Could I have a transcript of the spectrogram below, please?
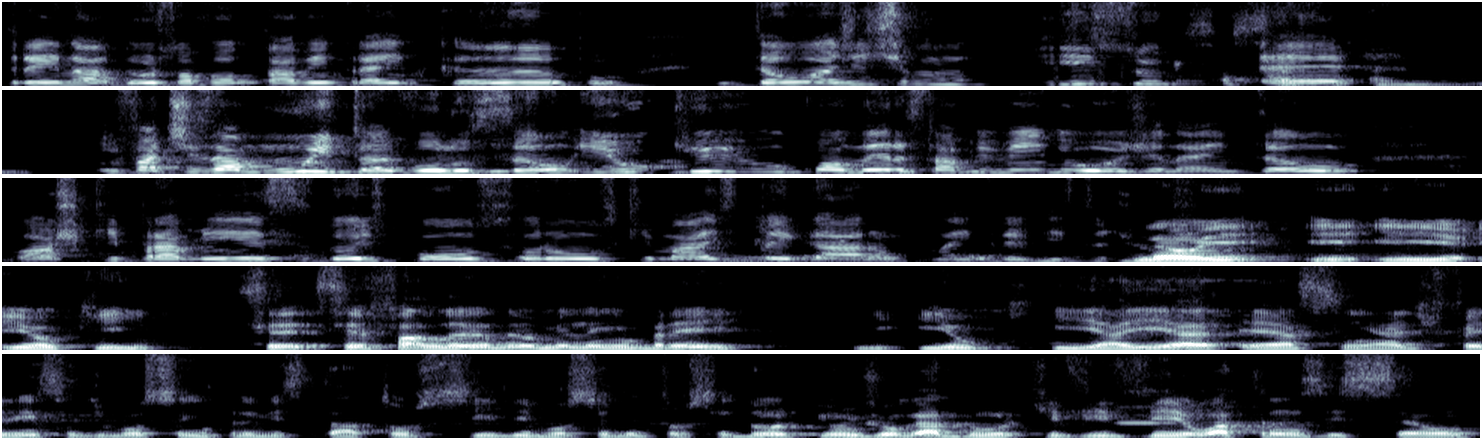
treinador, só faltava entrar em campo. Então a gente. Isso é, enfatiza muito a evolução e o que o Palmeiras está vivendo hoje, né? Então, eu acho que para mim esses dois pontos foram os que mais pegaram na entrevista de Não, e, e, e o que você falando, eu me lembrei, e, e, e aí é, é, assim: a diferença de você entrevistar a torcida e você ver torcedor e um jogador que viveu a transição,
